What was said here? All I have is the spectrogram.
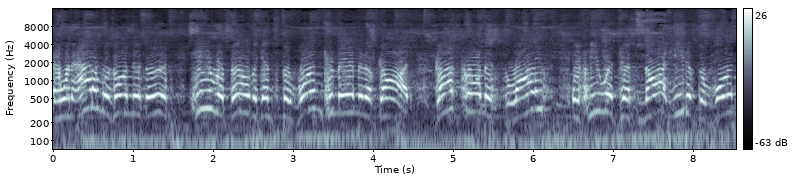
And when Adam was on this earth, he rebelled against the one commandment of God. God promised life if he would just not eat of the one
